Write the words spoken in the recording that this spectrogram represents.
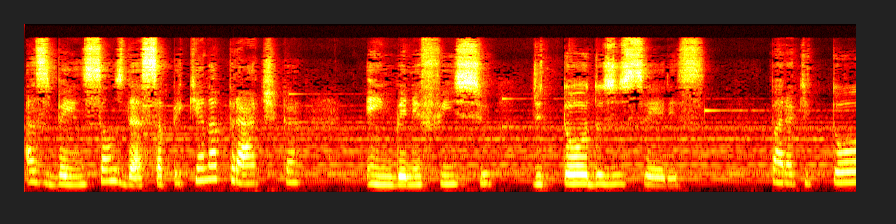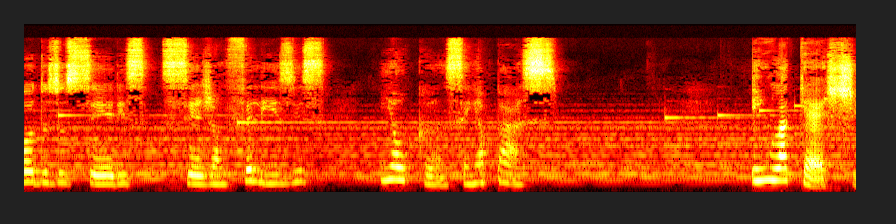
as bênçãos dessa pequena prática em benefício de todos os seres, para que todos os seres sejam felizes e alcancem a paz. Em Lakesh,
